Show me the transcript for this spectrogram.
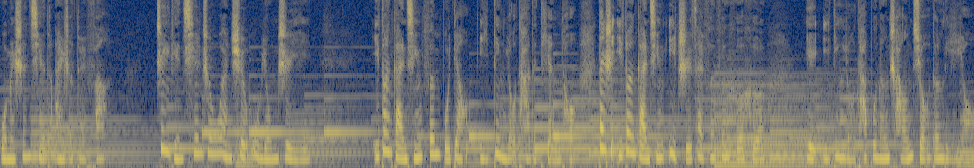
我们深切的爱着对方，这一点千真万确，毋庸置疑。一段感情分不掉，一定有它的甜头；但是，一段感情一直在分分合合，也一定有它不能长久的理由。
